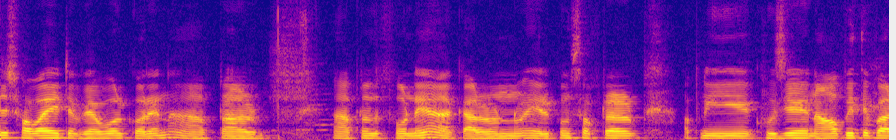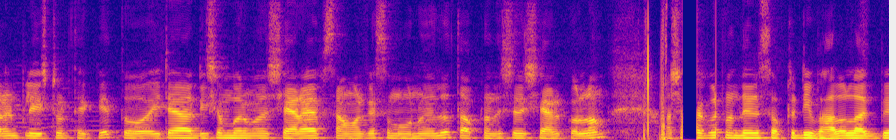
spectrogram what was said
যে সবাই এটা ব্যবহার করেন আপনার আপনাদের ফোনে কারণ এরকম সফটওয়্যার আপনি খুঁজে নাও পেতে পারেন প্লে স্টোর থেকে। তো এটা ডিসেম্বর মাসে শেয়ার অ্যাপস আমার কাছে মনে হলো, তো আপনাদের সাথে শেয়ার করলাম। আশা করি আপনাদের সফটওয়্যারটি ভালো লাগবে,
